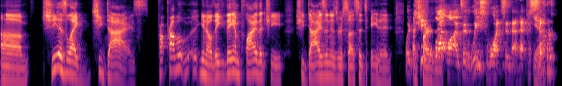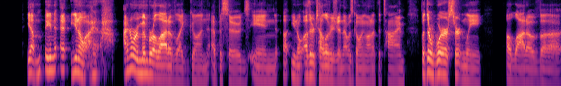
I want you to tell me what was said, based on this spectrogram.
Um, she is like she dies. Pro- probably, you know, they they imply that she she dies and is resuscitated. Like she part of flatlines at least once in that episode. Yeah, m- and uh, you know, I I don't remember a lot of like gun episodes in uh, you know other television that was going on at the time, but there were certainly a lot of uh,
